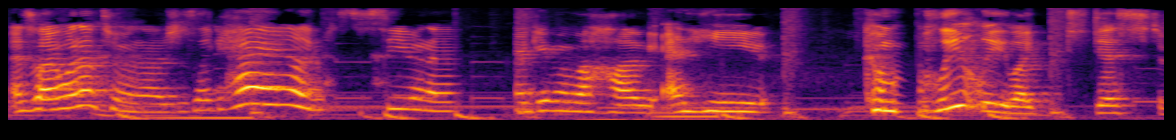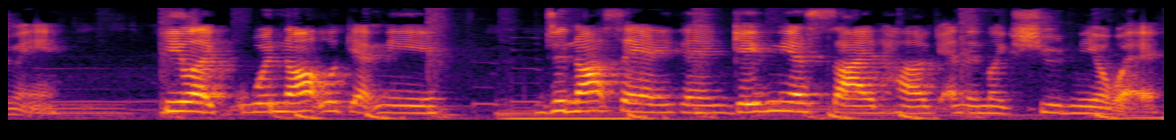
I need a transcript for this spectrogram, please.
And so I went up to him and I was just like, hey, like, nice to see you. And I, I gave him a hug, and he completely, like, dissed me. He, like, would not look at me, did not say anything, gave me a side hug, and then, like, shooed me away.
